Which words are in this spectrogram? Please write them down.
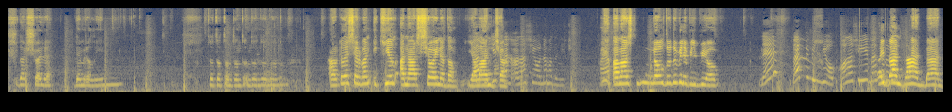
Şuradan şöyle demir alayım. Tun tun tun tun tun tun tun. Arkadaşlar ben iki yıl anarşi oynadım. Ya Yiğit, Yalancı. sen anarşi oynamadın hiç. Anarşinin ne olduğunu bile bilmiyorum. Ne? Ben mi bilmiyorum? Anarşiyi ben Ay ben ben ben.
